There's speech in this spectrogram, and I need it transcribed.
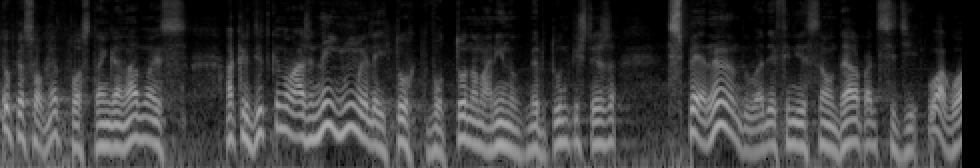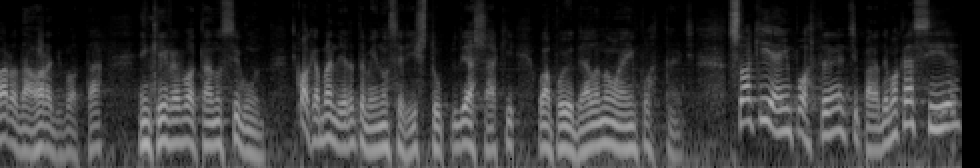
Eu pessoalmente posso estar enganado, mas acredito que não haja nenhum eleitor que votou na Marina no primeiro turno que esteja esperando a definição dela para decidir, ou agora, da hora de votar, em quem vai votar no segundo. De qualquer maneira, também não seria estúpido de achar que o apoio dela não é importante. Só que é importante para a democracia,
